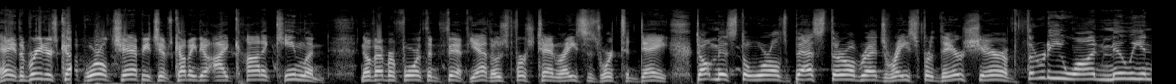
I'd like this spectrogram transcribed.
Hey, the Breeders' Cup World Championships coming to iconic Keeneland, November 4th and 5th. Yeah, those first 10 races were today. Don't miss the world's best thoroughbreds race for their share of $31 million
